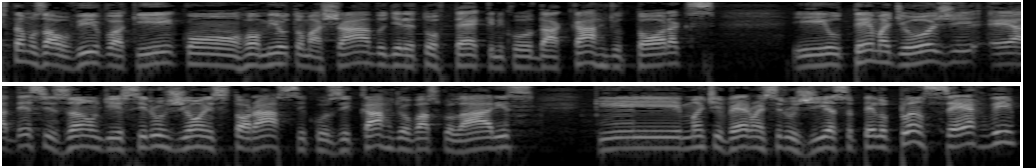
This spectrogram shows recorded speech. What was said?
Estamos ao vivo aqui com Romilton Machado, diretor técnico da Cardiotórax. E o tema de hoje é a decisão de cirurgiões torácicos e cardiovasculares que mantiveram as cirurgias pelo Plan Serve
